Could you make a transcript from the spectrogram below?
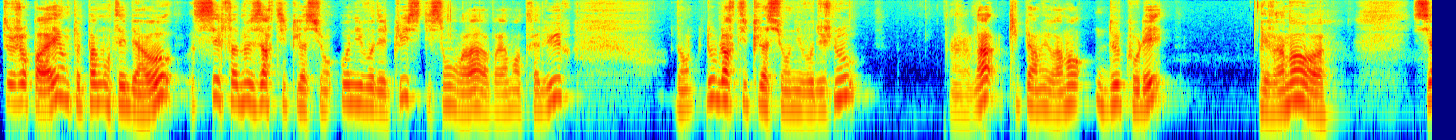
toujours pareil, on ne peut pas monter bien haut. Ces fameuses articulations au niveau des cuisses qui sont voilà, vraiment très dures. Donc double articulation au niveau du genou, qui permet vraiment de coller. Et vraiment, euh, si,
